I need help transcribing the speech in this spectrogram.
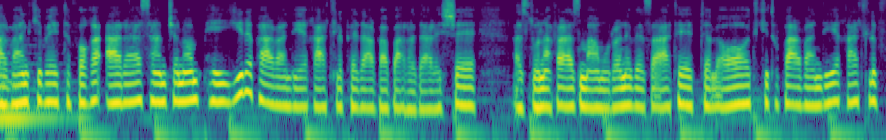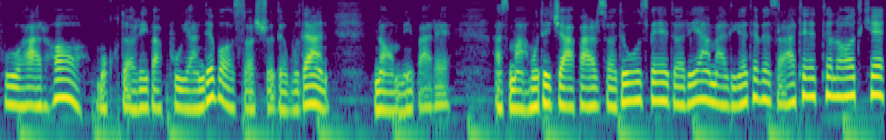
اروند که به اتفاق عرس همچنان پیگیر پرونده قتل پدر و برادرشه. از دو نفر از ماموران وزارت اطلاعات که تو پرونده قتل فروهرها مختاری و پوینده بازداشت شده بودن نام می‌بره. از محمود جعفرزاده عضو اداره عملیات وزارت اطلاعات که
